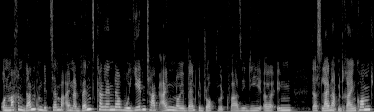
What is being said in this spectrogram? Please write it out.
und machen dann im Dezember einen Adventskalender, wo jeden Tag eine neue Band gedroppt wird quasi, die äh, in das Line-Up mit reinkommt.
